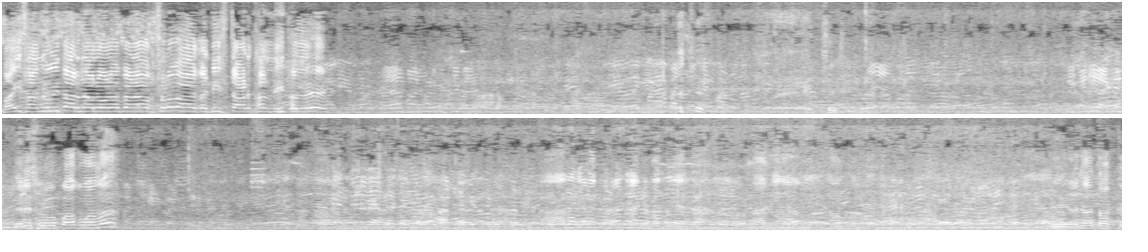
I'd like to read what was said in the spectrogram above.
ਬਾਈ, ਸਾਨੂੰ ਵੀ ਧਰਨਾ ਲਾਉਣਾ ਪੈਣਾ। ਅਫਸਰੋ ਆ ਗੱਡੀ ਸਟਾਰਟ ਕਰ ਥੱਲੇ। ਇੱਥੇ ਠੀਕ ਹੈ। ਤੇਰੇ ਸਰੋਪਾ ਪਵਾਵਾਂ? ਤੇ ਅਜਾ ਤੱਕ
